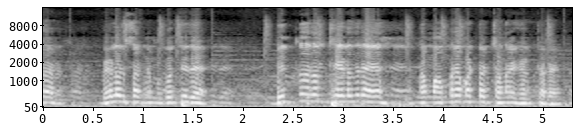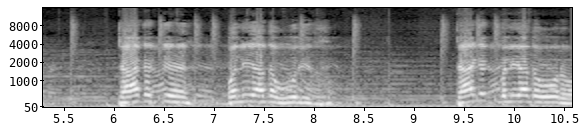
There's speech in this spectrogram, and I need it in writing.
ಸರ್, ಬೇಳೂರು ಸರ್ ನಿಮ್ಗೆ ಗೊತ್ತಿದೆ. ಬಿದ್ನೂರ್ ಅಂತ ಹೇಳಿದ್ರೆ ನಮ್ಮ ಅಮ್ರಮಠ ಚೆನ್ನಾಗಿ ಹೇಳ್ತಾರೆ. ತ್ಯಾಗಕ್ಕೆ ಬಲಿಯಾದ ಊರಿದು. ತ್ಯಾಗಕ್ಕೆ ಬಲಿಯಾದ ಊರು.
